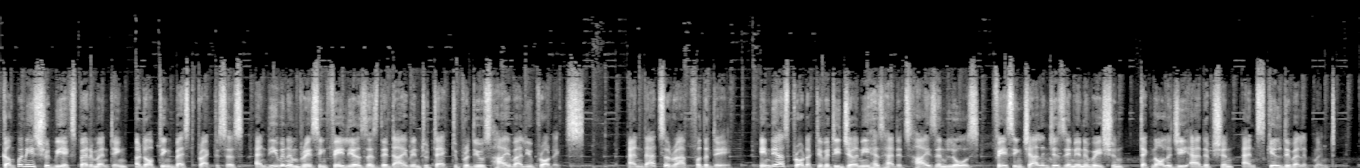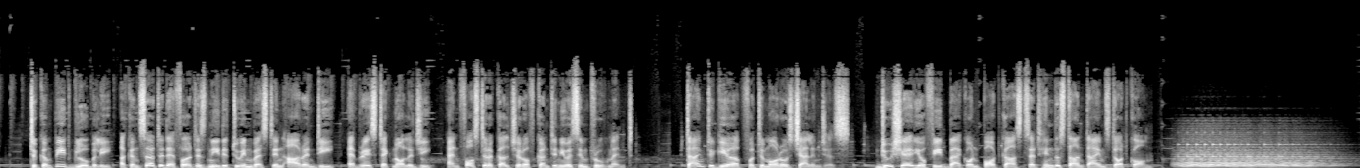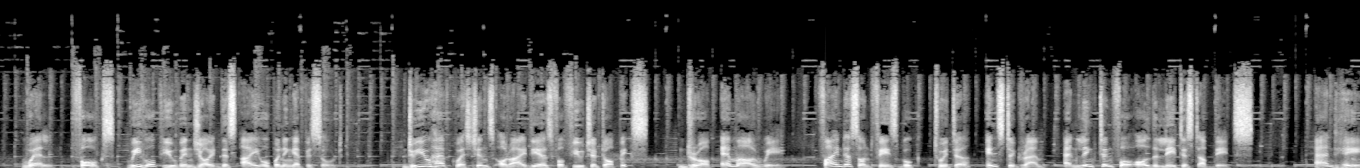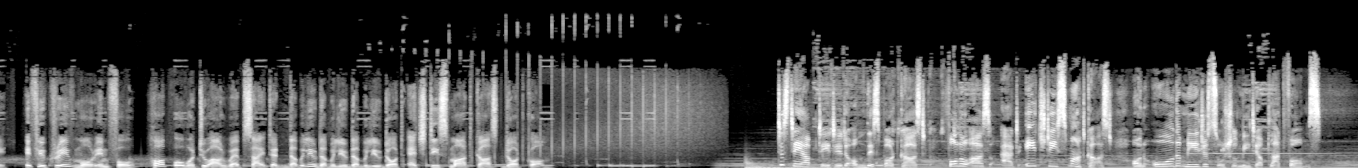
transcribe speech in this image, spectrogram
Companies should be experimenting, adopting best practices, and even embracing failures as they dive into tech to produce high value products. And that's a wrap for the day. India's productivity journey has had its highs and lows, facing challenges in innovation, technology adoption, and skill development. To compete globally, a concerted effort is needed to invest in R&D, embrace technology, and foster a culture of continuous improvement. Time to gear up for tomorrow's challenges. Do share your feedback on podcasts at hindustantimes.com. Well, folks, we hope you've enjoyed this eye opening episode. Do you have questions or ideas for future topics? Drop them our way. Find us on Facebook, Twitter, Instagram, and LinkedIn for all the latest updates. And hey, if you crave more info, hop over to our website at www.htsmartcast.com. To stay updated on this podcast, follow us at HT Smartcast on all the major social media platforms.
